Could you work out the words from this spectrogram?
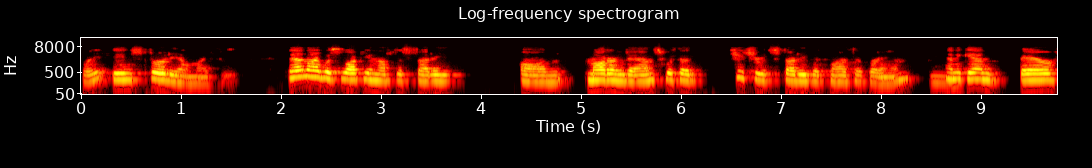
right? Being sturdy on my feet. Then i was lucky enough to study um, modern dance with a teacher had studied with Martha Graham, mm. and again, bare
